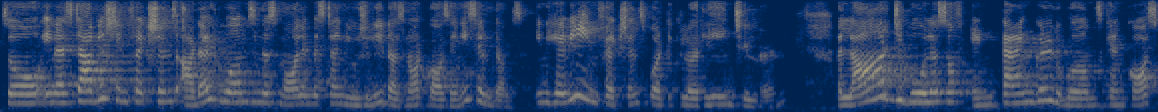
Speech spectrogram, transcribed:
So in established infections, adult worms in the small intestine usually does not cause any symptoms. In heavy infections, particularly in children, a large bolus of entangled worms can cause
